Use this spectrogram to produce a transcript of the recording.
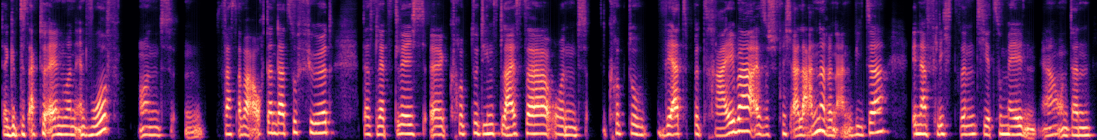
Da gibt es aktuell nur einen Entwurf und hm, was aber auch dann dazu führt, dass letztlich äh, Kryptodienstleister und Kryptowertbetreiber, also sprich alle anderen Anbieter, in der Pflicht sind, hier zu melden. Ja, und dann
